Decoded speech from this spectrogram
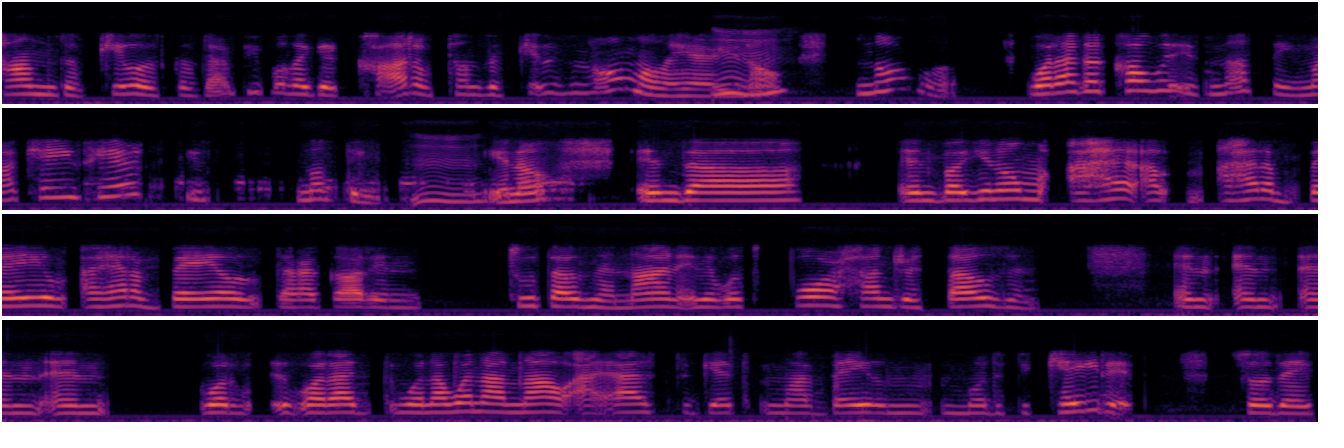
tons of kilos. Because there are people that get caught of tons of kilos. It's normal here, mm-hmm. you know. It's normal. What I got caught with is nothing. My case here is nothing. Mm-hmm. You know, and uh, and but you know, I had I, I had a bail. I had a bail that I got in 2009, and it was 400,000. And and and and what what I when I went out now, I asked to get my bail modified, so they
